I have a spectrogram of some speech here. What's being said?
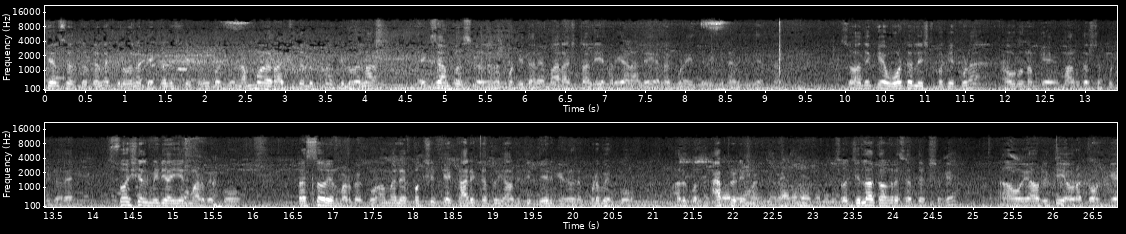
ಸೇರಿಸುವಂಥದ್ದೆಲ್ಲ ಕೆಲವೆಲ್ಲ ಬೇಕಾದಷ್ಟು ಬಂದು ನಮ್ಮ ರಾಜ್ಯದಲ್ಲೂ ಕೂಡ ಕೆಲವೆಲ್ಲ ಎಕ್ಸಾಂಪಲ್ಸ್ಗಳನ್ನೆಲ್ಲ ಕೊಟ್ಟಿದ್ದಾರೆ. ಮಹಾರಾಷ್ಟ್ರ ಅಲ್ಲಿ ಹರಿಯಾಣ ಅಲ್ಲಿ ಎಲ್ಲ ಕೂಡ ಈ ರೀತಿ ನಡೆದಿದೆ ಅಂತ. ಸೊ ಅದಕ್ಕೆ ವೋಟರ್ ಲಿಸ್ಟ್ ಬಗ್ಗೆ ಕೂಡ ಅವರು ನಮಗೆ ಮಾರ್ಗದರ್ಶನ ಕೊಟ್ಟಿದ್ದಾರೆ. ಸೋಷಿಯಲ್ ಮೀಡಿಯಾ ಏನು ಮಾಡಬೇಕು? ಪ್ರೆಸ್ ಅವ್ರು ಏನು ಮಾಡಬೇಕು? ಆಮೇಲೆ ಪಕ್ಷಕ್ಕೆ ಕಾರ್ಯಕರ್ತರು ಯಾವ ರೀತಿ ಬೇಡಿಕೆಗಳನ್ನ ಕೊಡಬೇಕು? ಅದಕ್ಕೊಂದು ಆ್ಯಪ್ ರೆಡಿ ಮಾಡಿದ್ದಾರೆ. ಸೊ ಜಿಲ್ಲಾ ಕಾಂಗ್ರೆಸ್ ಅಧ್ಯಕ್ಷರಿಗೆ ಯಾವ ರೀತಿ ಅವ್ರ ಅಕೌಂಟ್ಗೆ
